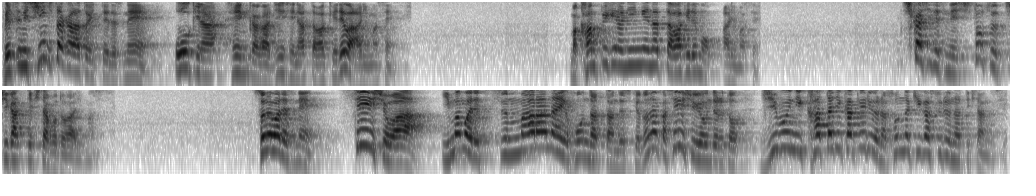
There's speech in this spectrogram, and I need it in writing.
別に信じたからといってですね、大きな変化が人生にあったわけではありません。まあ、完璧な人間になったわけでもありません。しかしですね、一つ違ってきたことがあります。それはですね、聖書は今までつまらない本だったんですけど、なんか聖書を読んでると自分に語りかけるようなそんな気がするようになってきたんですよ。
